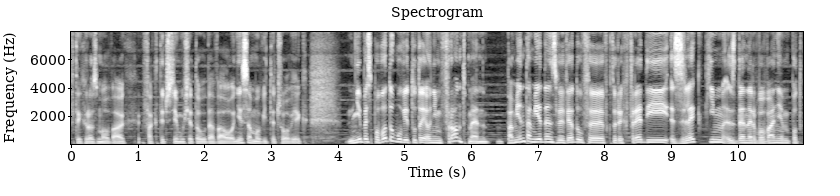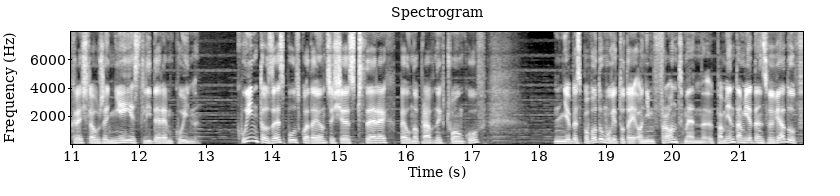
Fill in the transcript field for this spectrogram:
w tych rozmowach. Faktycznie mu się to udawało. Niesamowity człowiek. Nie bez powodu mówię tutaj o nim frontman. Pamiętam jeden z wywiadów, e, w których Freddie z lekkim zdenerwowaniem podkreślał, że nie jest liderem Queen. Queen to zespół składający się z czterech pełnoprawnych członków, nie bez powodu mówię tutaj o nim frontman. Pamiętam jeden z wywiadów,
